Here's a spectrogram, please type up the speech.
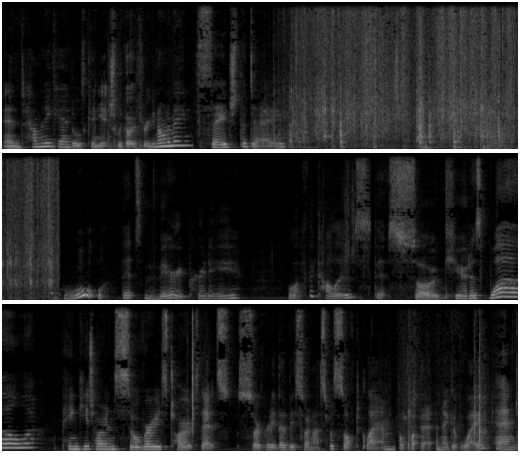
And how many candles can you actually go through? You know what I mean? Sage the Day. Ooh, that's very pretty. Love the colours. That's so cute as well. Pinky tones, silvery taupe. That's so pretty. That'd be so nice for soft glam. I'll put that in a giveaway. And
